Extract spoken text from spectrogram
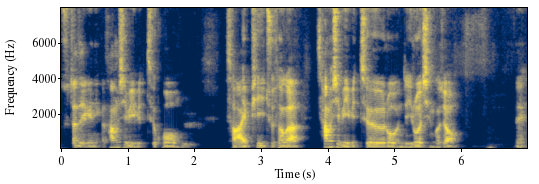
숫자 4개니까 32비트고 음. 그래서 IP 주소가 32비트로 이제 이루어진 거죠. 네.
